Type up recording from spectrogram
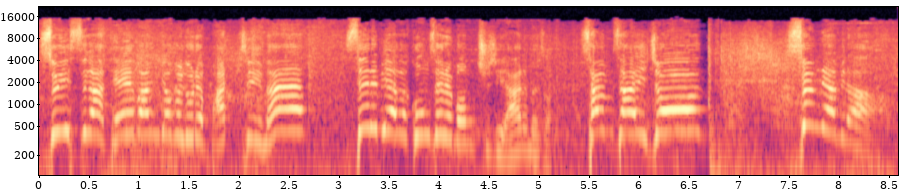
스위스가 대반격을 노려봤지만 세르비아가 공세를 멈추지 않으면서 3, 4위전 승리합니다.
